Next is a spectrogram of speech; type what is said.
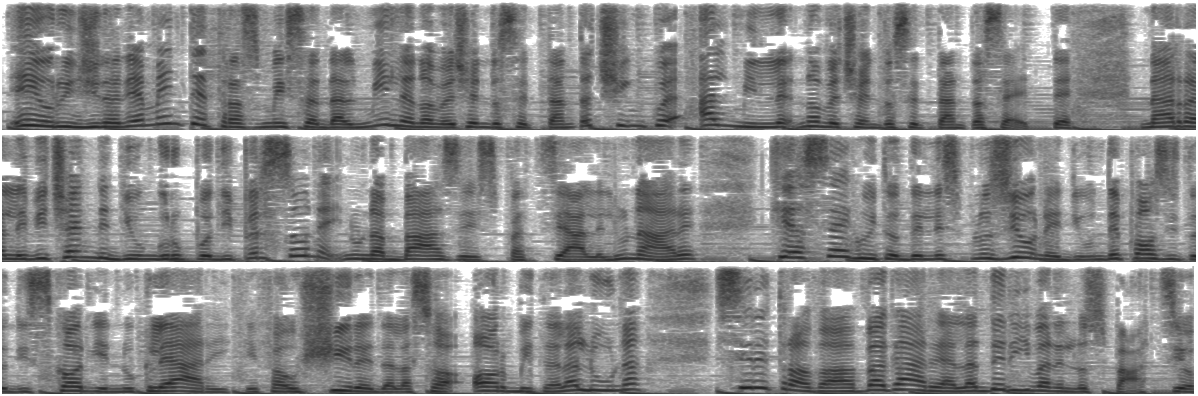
e originariamente trasmessa dal 1975 al 1977. Narra le vicende di un gruppo di persone in una base spaziale lunare che a seguito dell'esplosione di un deposito di scorie nucleari che fa uscire dalla sua orbita la Luna, si ritrova a vagare alla deriva nello spazio.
